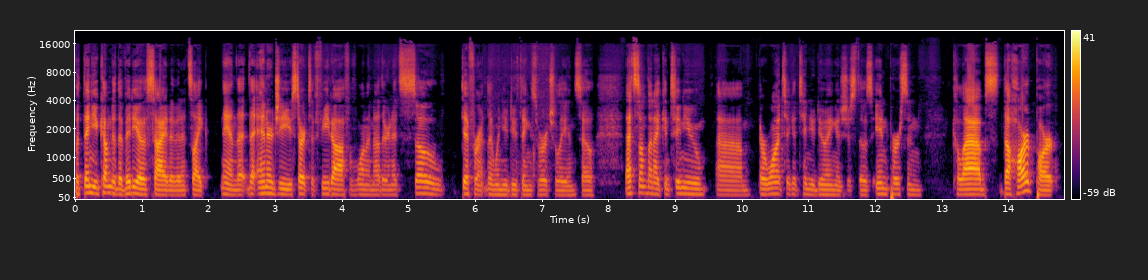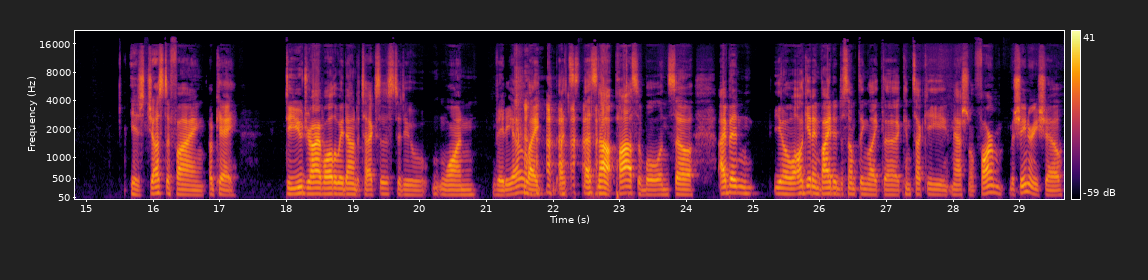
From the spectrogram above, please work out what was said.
but then you come to the video side of it it's like man the, the energy you start to feed off of one another and it's so different than when you do things virtually and so that's something i continue um, or want to continue doing is just those in-person collabs the hard part is justifying okay do you drive all the way down to texas to do one video like that's that's not possible and so i've been you know i'll get invited to something like the kentucky national farm machinery show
